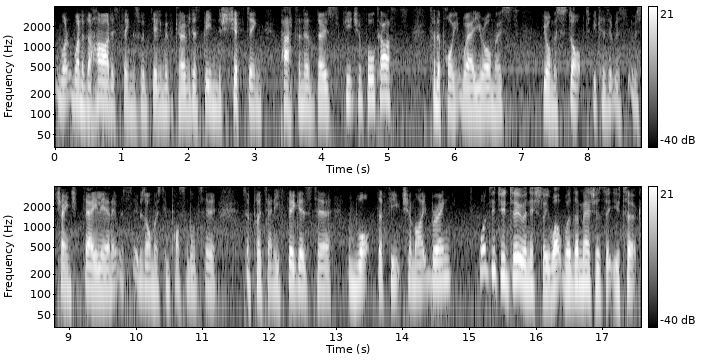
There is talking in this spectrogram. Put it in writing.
one of the hardest things with dealing with the COVID has been the shifting pattern of those future forecasts to the point where you're almost you almost stopped because it was it was changing daily and it was it was almost impossible to to put any figures to what the future might bring. What did you do initially? What were the measures that you took?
